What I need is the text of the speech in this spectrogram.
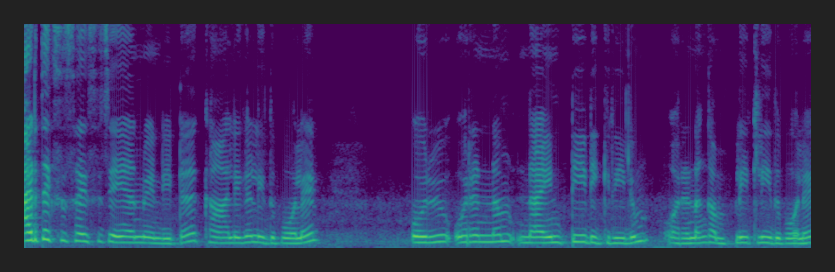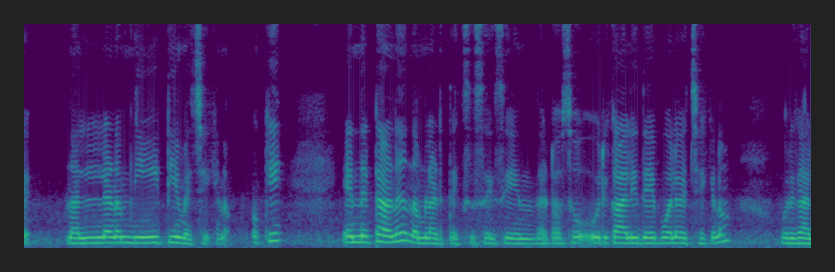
അടുത്ത എക്സസൈസ് ചെയ്യാൻ വേണ്ടിയിട്ട് കാലുകൾ ഇതുപോലെ ഒരു ഒരെണ്ണം നയന്റി ഡിഗ്രിയിലും ഒരെണ്ണം കംപ്ലീറ്റ്ലി ഇതുപോലെ നല്ലോണം നീട്ടിയും വെച്ചേക്കണം. ഓക്കെ എന്നിട്ടാണ് നമ്മൾ അടുത്ത എക്സസൈസ് ചെയ്യുന്നത് കേട്ടോ. സോ ഒരു കാൽ ഇതേപോലെ വെച്ചേക്കണം. ഒരു കാൽ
